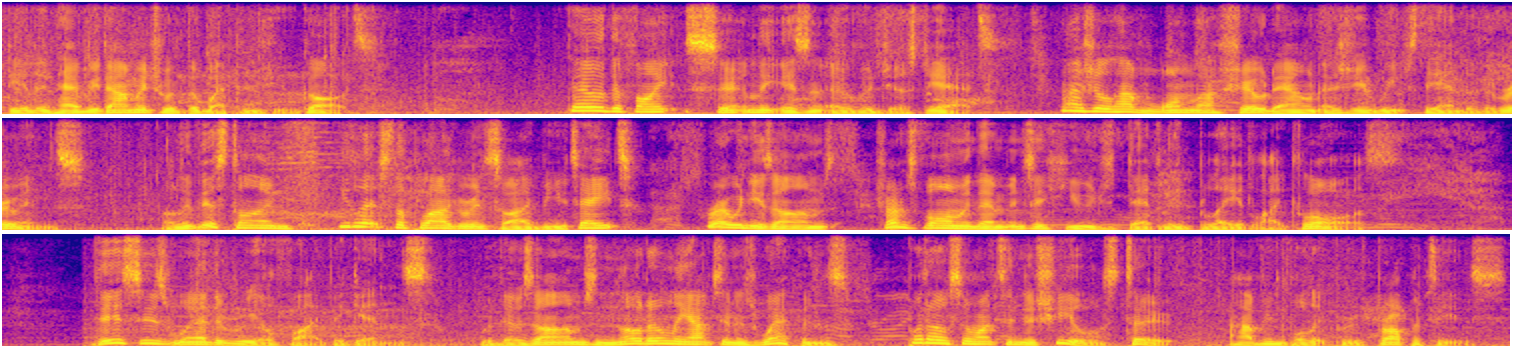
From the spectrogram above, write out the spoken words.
dealing heavy damage with the weapons you've got. Though the fight certainly isn't over just yet, as you'll have one last showdown as you reach the end of the ruins. Only this time, he lets the Plaga inside mutate, grow in his arms, transforming them into huge deadly blade-like claws. This is where the real fight begins, with those arms not only acting as weapons, but also acting as shields too, having bulletproof properties.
